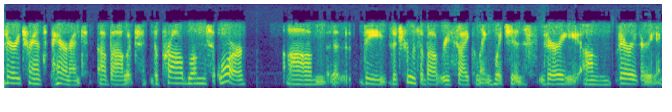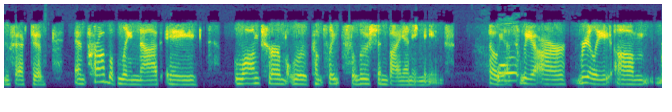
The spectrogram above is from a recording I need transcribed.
very transparent about the problems or um, the the truth about recycling, which is very um, very very ineffective and probably not a long term or complete solution by any means. So well, yes, we are really um,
